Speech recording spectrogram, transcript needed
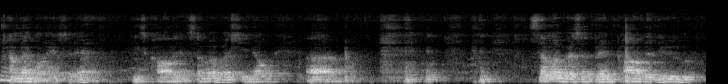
I'm not going to answer that. He's calling. Some of us, you know, uh, some of us have been called to do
